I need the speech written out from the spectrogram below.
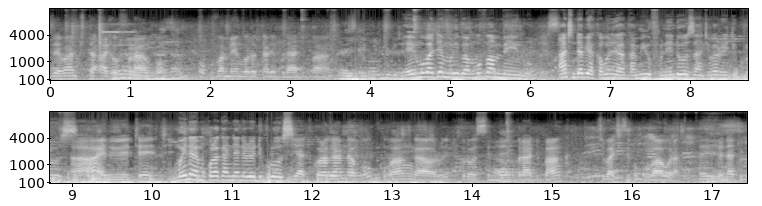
nze bampita aliho franco okuva mengolotale blood bank. Eh, mubadde muli ba- muva mmengo anti ndabye akabonero akamyufu nendowooza nti ba red cross. Ah, eno etenti mulina mukolaganira ne red cross? Ya tukolagana nabo kubanga red cross ne blood bank kiba kizibu kubaawula Eh. fenna tuli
